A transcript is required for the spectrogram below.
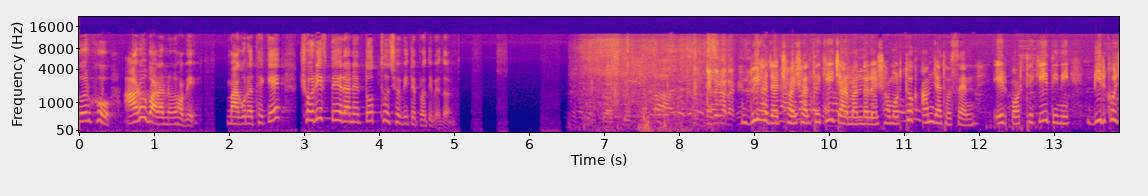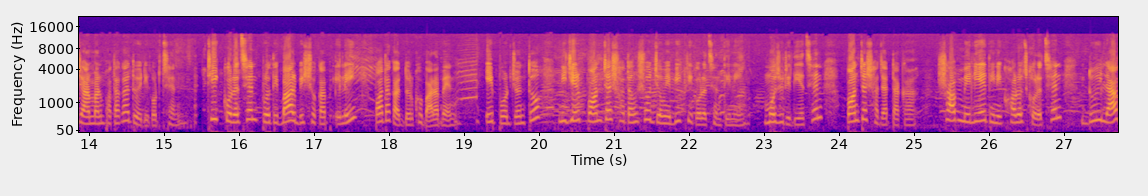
দৈর্ঘ্য আরও বাড়ানো হবে। মাগুরা থেকে শরীফ তেহরানের তথ্য ছবিতে প্রতিবেদন। দুই হাজার ছয় সাল থেকেই জার্মান দলের সমর্থক আমজাদ হোসেন। এরপর থেকেই তিনি দীর্ঘ জার্মান পতাকা তৈরি করছেন। ঠিক করেছেন, প্রতিবার বিশ্বকাপ এলেই পতাকার দৈর্ঘ্য বাড়াবেন। এ পর্যন্ত নিজের পঞ্চাশ শতাংশ জমি বিক্রি করেছেন তিনি। মজুরি দিয়েছেন পঞ্চাশ হাজার টাকা। সব মিলিয়ে তিনি খরচ করেছেন দুই লাখ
